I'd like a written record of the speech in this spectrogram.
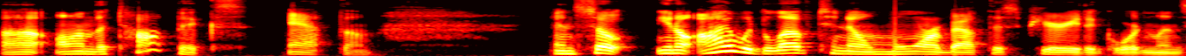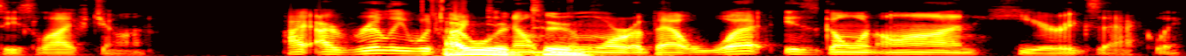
uh, on the topics at them. And so, you know, I would love to know more about this period of Gordon Lindsay's life, John. I, I really would I like to would know too. more about what is going on here exactly.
